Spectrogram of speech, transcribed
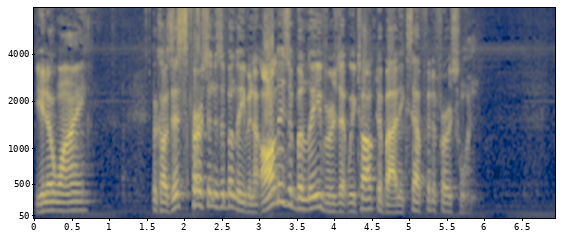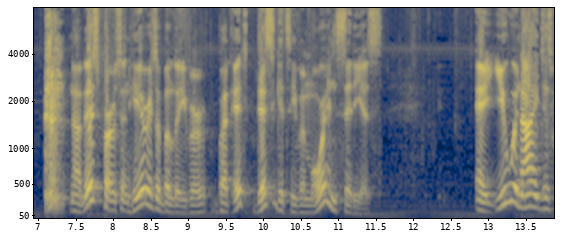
You know why? Because this person is a believer. Now, all these are believers that we talked about except for the first one. Now, this person here is a believer, but it, this gets even more insidious. And you and I just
